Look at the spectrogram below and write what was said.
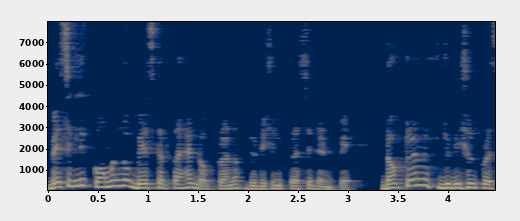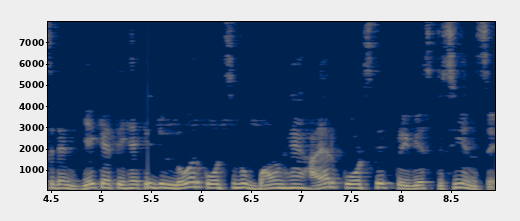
बेसिकली कॉमन लॉ बेस करता है डॉक्ट्राइन ऑफ़ जुडिशियल प्रेसिडेंट पे। डॉक्ट्राइन ऑफ़ जुडिशियल प्रेसिडेंट ये कहती है कि जो लोअर कोर्ट से वो बाउंड है हायर कोर्ट्स के प्रीवियस डिसीज़न से।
